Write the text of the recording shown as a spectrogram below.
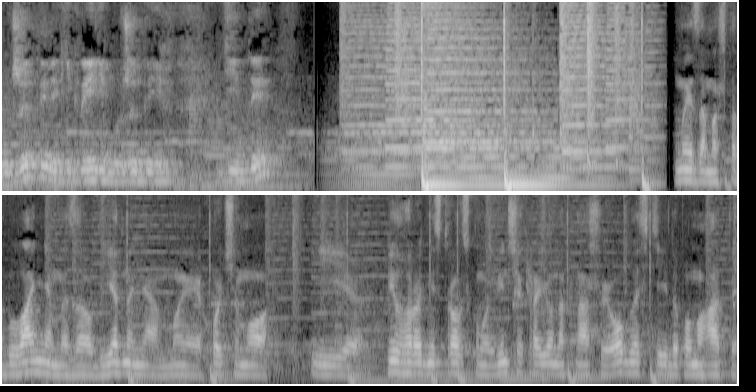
будуть жити, в якій країні будуть жити їх діти. Ми за масштабування, ми за об'єднання. Ми хочемо і в Білгород-Дністровському, і в інших районах нашої області допомагати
